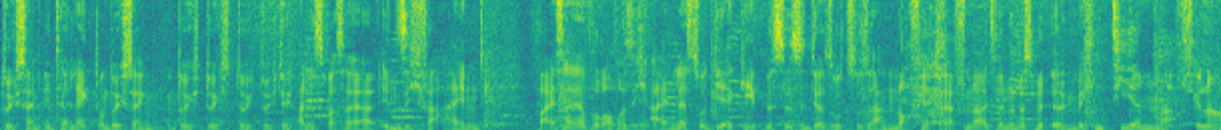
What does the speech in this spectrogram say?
durch seinen Intellekt und durch, sein, durch, durch, durch, durch, alles, was er in sich vereint, weiß er ja, worauf er sich einlässt. Und die Ergebnisse sind ja sozusagen noch viel treffender, als wenn du das mit irgendwelchen Tieren machst. Genau.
